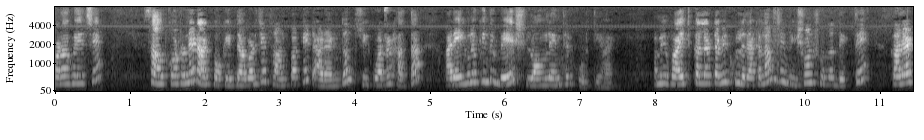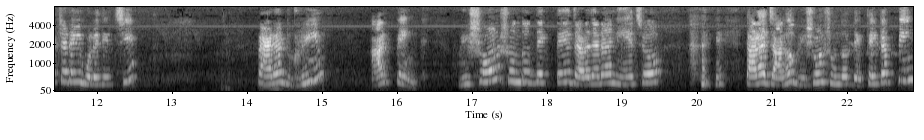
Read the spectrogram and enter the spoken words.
করা হয়েছে। সাউথ কটনের আর পকেট দেওয়ার যে ফ্রন্ট পকেট আর একদম থ্রি কোয়ার্টার হাতা। আর এইগুলো কিন্তু বেশ লং লেন্থের কুর্তি হয়। আমি হোয়াইট কালারটা আমি খুলে দেখালাম যে ভীষণ সুন্দর দেখতে। কালার চার্ট আমি বলে দিচ্ছি। প্যারট গ্রিন আর পিঙ্ক ভীষণ সুন্দর দেখতে, যারা যারা নিয়েছো, তারা জানো ভীষণ সুন্দর দেখতে। এটা পিঙ্ক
